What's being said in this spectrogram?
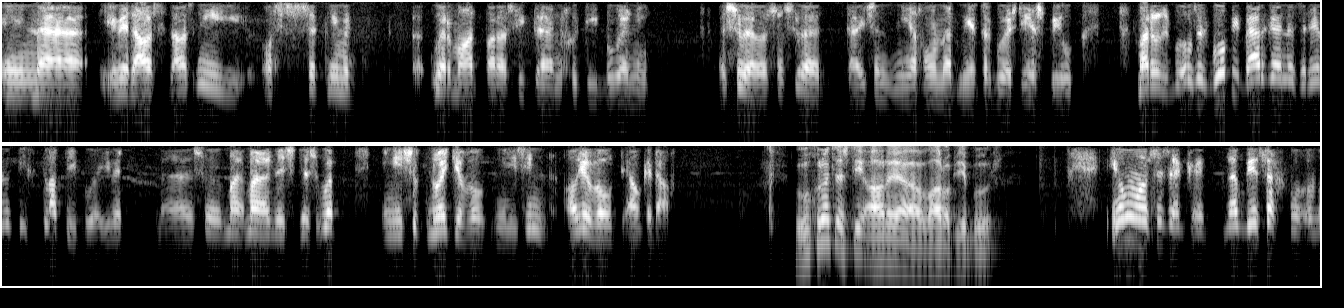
En uh jy weet daar's daar's nie ons sit nie met oormaat parasiete en goed hier bo nie. Is so, ons is so 1900 meter bo die spieël Maar ons ons is bo op die berge en is relatief plat hier bo, jy weet. Uh, so maar maar dis dis oop en jy soek nooit jou wild nie. Jy sien al jou wild elke dag. Hoe groot is die area waarop jy boer? Jong, ons is ek, ek nou besig om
